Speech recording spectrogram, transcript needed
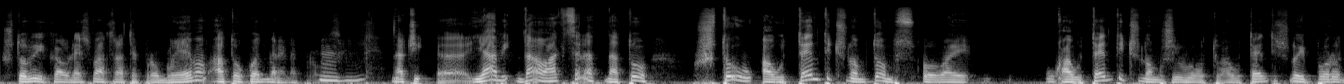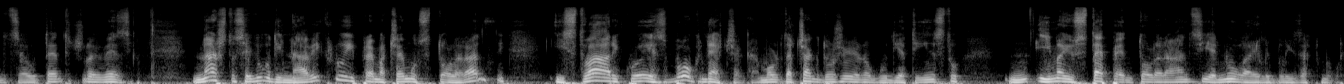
što vi kao ne smatrate problemom, a to kod mene ne prolazi. Mm -hmm. Znači, e, ja bi dao akcenat na to što u autentičnom tom ovaj u autentičnom životu, autentičnoj porodici, autentičnoj vezi, na što se ljudi naviknu i prema čemu su tolerantni i stvari koje zbog nečega, možda čak doživljenog u djetinstvu, imaju stepen tolerancije nula ili blizak nula.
